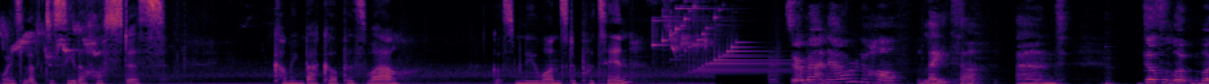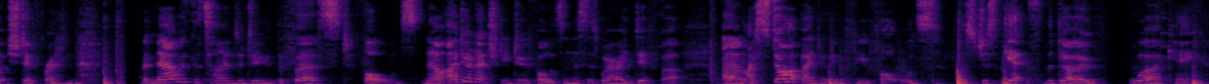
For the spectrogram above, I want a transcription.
Always love to see the hostas coming back up as well. Got some new ones to put in. So about an hour and a half later and doesn't look much different. But now is the time to do the first folds. Now I don't actually do folds and this is where I differ. Um, I start by doing a few folds. This just gets the dough working.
